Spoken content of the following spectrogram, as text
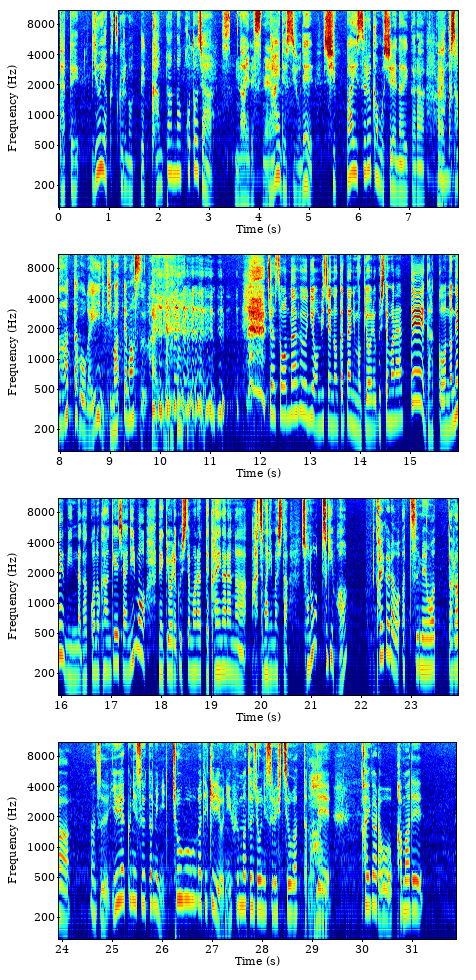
だって釉薬作るのって簡単なことじゃないですね。ないですよね。失敗するかもしれないから、はい。たくさんあった方がいいに決まってます、はい じゃあそんな風にお店の方にも協力してもらって学校のねみんな学校の関係者にも、ね、協力してもらって貝殻が集まりました。その次は？貝殻を集め終わったらまず釉薬にするために調合ができるように粉末状にする必要があったので、はい。貝殻を釜で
